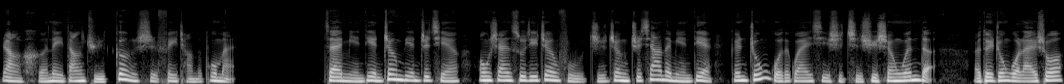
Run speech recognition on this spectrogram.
让河内当局更是非常的不满。在缅甸政变之前，翁山苏姬政府执政之下的缅甸跟中国的关系是持续升温的。而对中国来说，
